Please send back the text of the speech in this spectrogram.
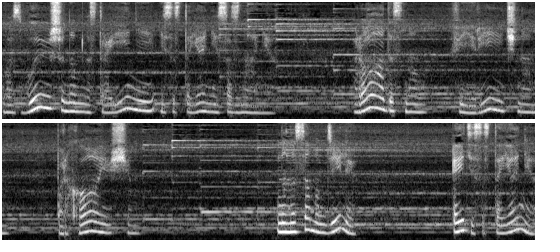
возвышенном настроении и состоянии сознания, радостном, фееричном, порхающим. Но на самом деле эти состояния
